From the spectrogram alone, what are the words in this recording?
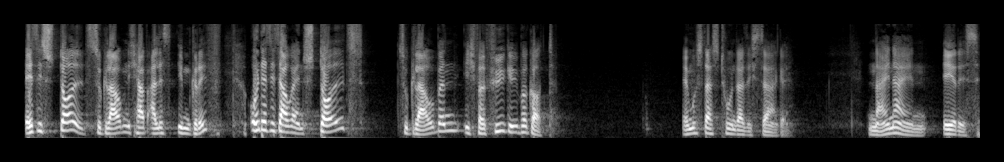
Es ist Stolz zu glauben, ich habe alles im Griff. Und es ist auch ein Stolz zu glauben, ich verfüge über Gott. Er muss das tun, was ich sage. Nein, nein, er ist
